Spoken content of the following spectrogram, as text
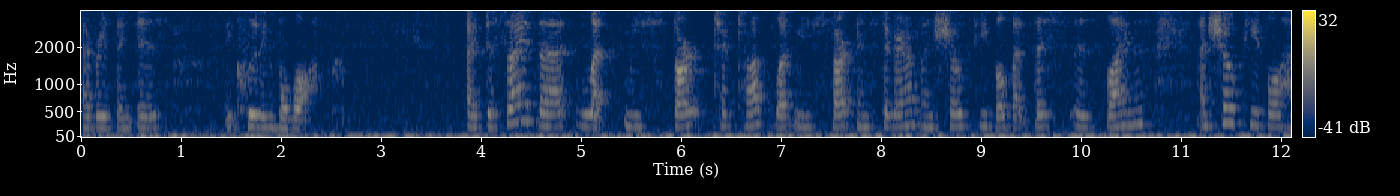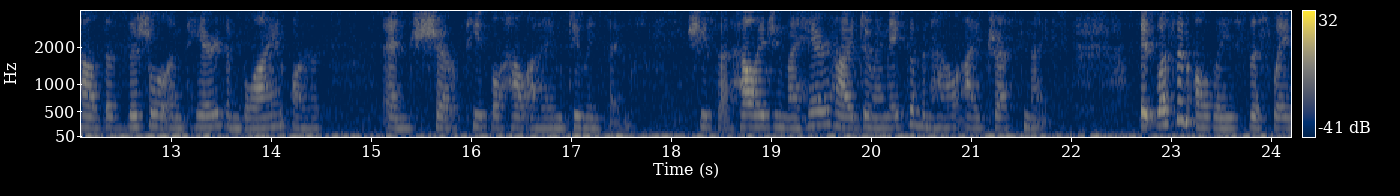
everything is, including the lock. I decided that let me start TikTok, let me start Instagram, and show people that this is blindness, and show people how the visual impaired and blind are, and show people how I am doing things. She said how I do my hair, how I do my makeup, and how I dress nice. It wasn't always this way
